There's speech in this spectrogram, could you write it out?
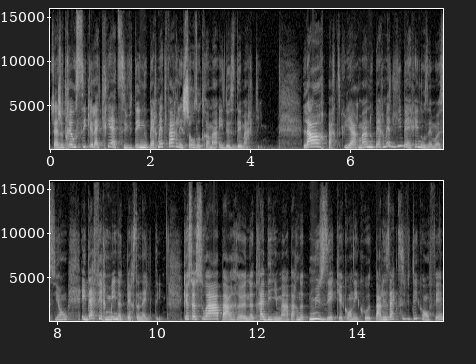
J'ajouterais aussi que la créativité nous permet de faire les choses autrement et de se démarquer. L'art particulièrement nous permet de libérer nos émotions et d'affirmer notre personnalité, que ce soit par euh, notre habillement, par notre musique qu'on écoute, par les activités qu'on fait.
